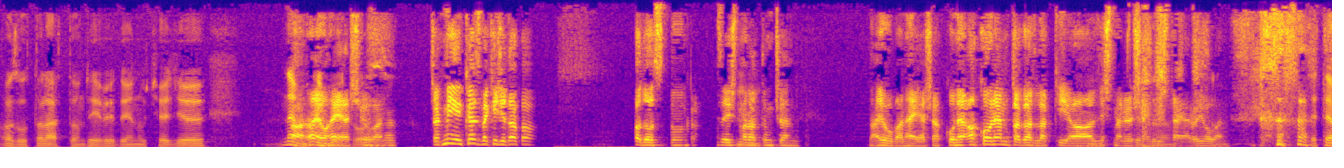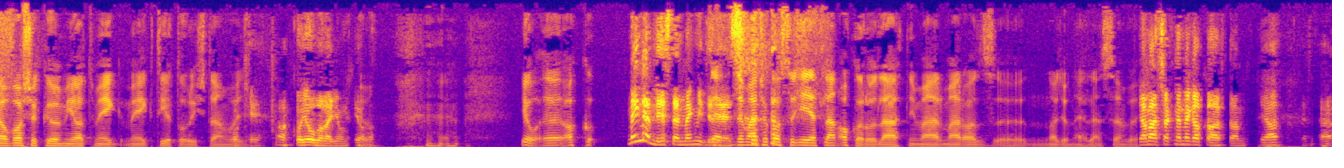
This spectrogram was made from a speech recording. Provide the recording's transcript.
Azóta láttam DVD-n, úgyhogy nem, ah, nagyon helyes, jó van. Csak mi közben kicsit akadoztunk, és mhm. maradtunk csend. Na jó van, helyes, akkor, ne, akkor nem tagadlak ki az ismerőseim listájáról, jó van. De te a vasököl miatt még, még tiltó listán vagy. Oké, okay, akkor jóba vagyunk, jó. Jó, jó akkor... Még nem néztem meg, mit de, de már csak az, hogy egyetlen akarod látni, már, már az nagyon ellenszenves. Ja, már csak nem meg akartam. Ja,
